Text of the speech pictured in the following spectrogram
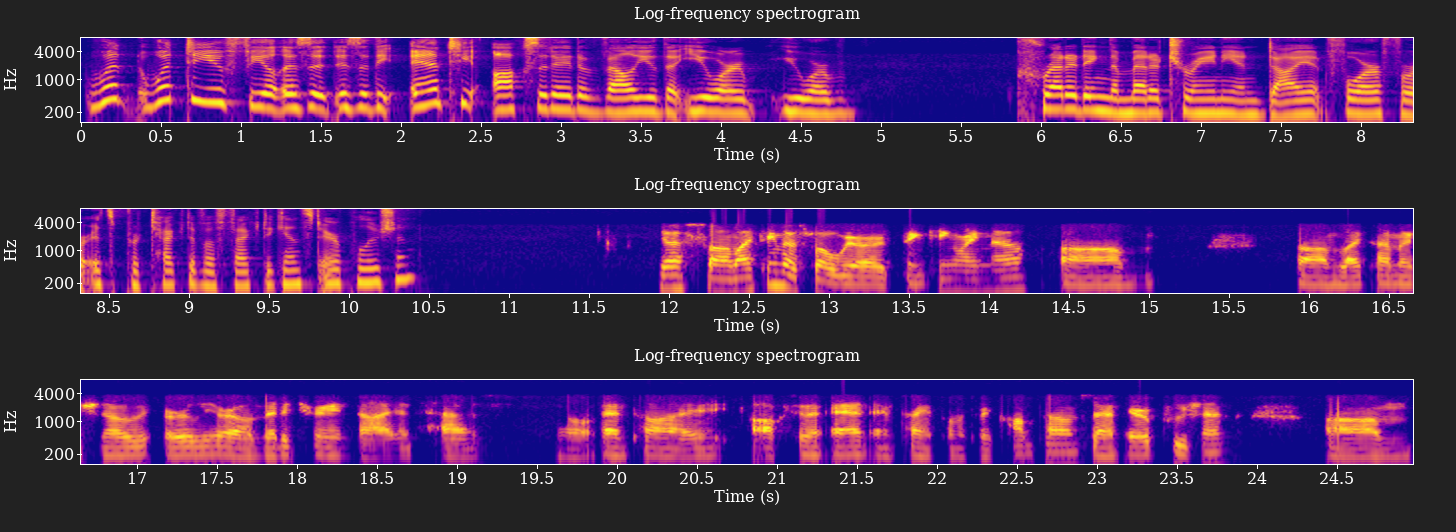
What what do you feel is it is it the antioxidative value that you are you are crediting the Mediterranean diet for for its protective effect against air pollution? Yes, um, I think that's what we are thinking right now. Um, um, like I mentioned earlier, a Mediterranean diet has you know, antioxidant and anti-inflammatory compounds, and air pollution um,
